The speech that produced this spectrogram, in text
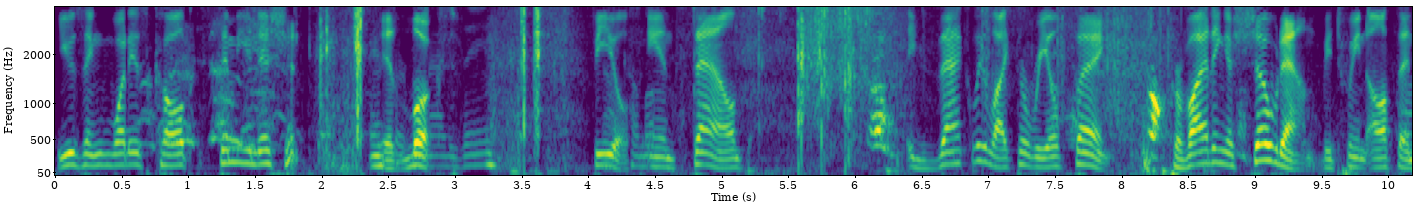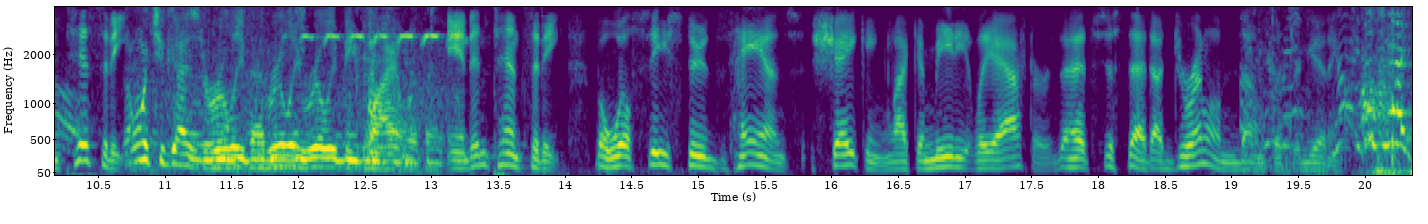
using what is called simunition. It looks, feels, and sounds exactly like the real thing, providing a showdown between authenticity I want you guys to really, really, really be violent. and intensity. But we'll see students' hands shaking like immediately after. That's just that adrenaline dump that they're getting. Drop the knife!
